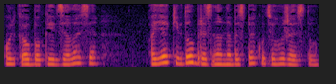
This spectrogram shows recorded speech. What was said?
Олька в боки взялася, а Яків добре знав небезпеку цього жесту.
